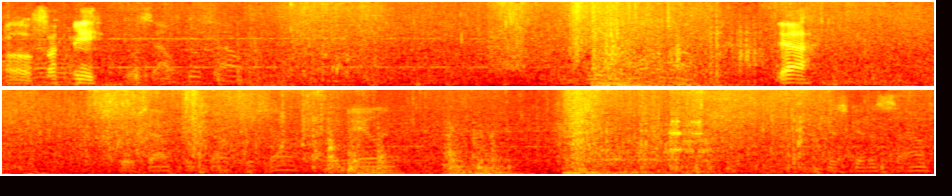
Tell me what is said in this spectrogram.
Oh, fuck me. Go south, go south. You going north or no? Yeah. Go south, go south, go south. No bailing. Just go to south.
